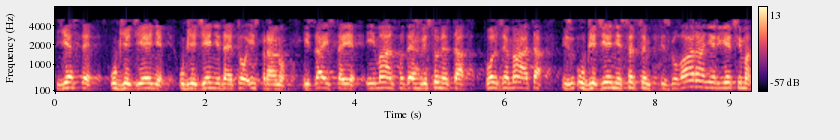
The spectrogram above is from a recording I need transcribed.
jeste ubjeđenje. Ubjeđenje da je to ispravno. I zaista je iman kod ehli suneta, vol džemata, ubjeđenje srcem, izgovaranje riječima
